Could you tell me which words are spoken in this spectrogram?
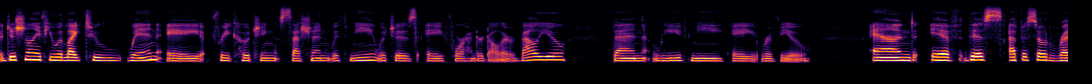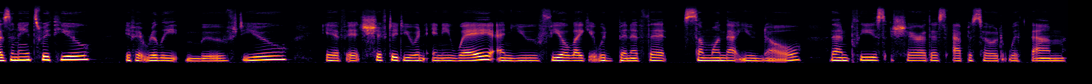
Additionally, if you would like to win a free coaching session with me, which is a $400 value, then leave me a review. And if this episode resonates with you, if it really moved you, if it shifted you in any way and you feel like it would benefit someone that you know, then please share this episode with them.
